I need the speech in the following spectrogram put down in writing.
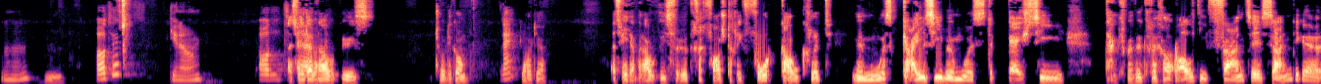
Mhm. Mhm. oder? Genau. Und, Es wird ähm, aber auch uns, Entschuldigung, nein, Claudia, es wird aber auch uns wirklich fast ein bisschen vorgaukelt, man muss geil sein, man muss der Beste sein. Denkt man wirklich an all die Fernsehsendungen,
